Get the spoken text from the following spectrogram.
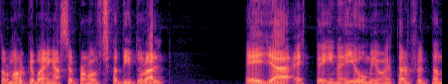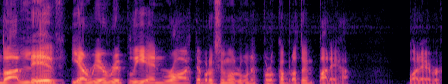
Eso es lo mejor que pueden hacer para una lucha titular. Ella este, y Naomi van a estar enfrentando a Liv y a Rhea Ripley en Raw este próximo lunes por los campeonatos en pareja. Whatever.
